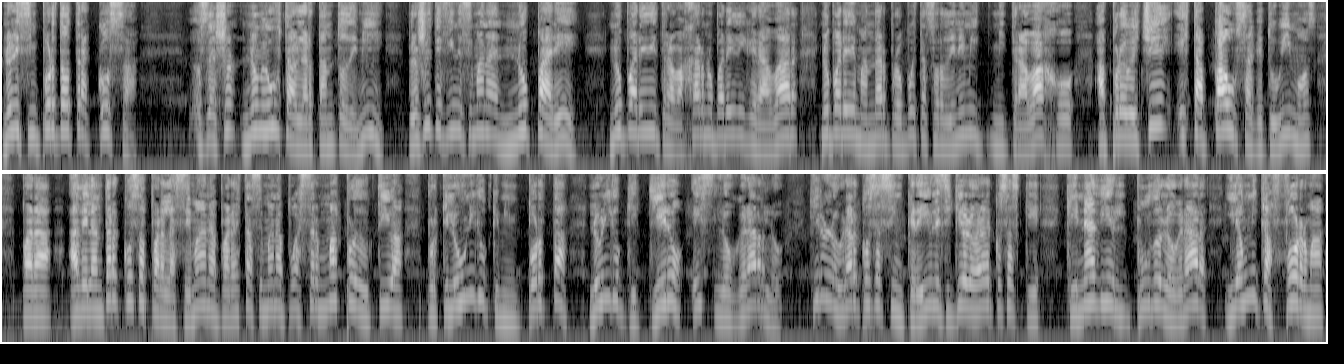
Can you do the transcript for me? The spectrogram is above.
No les importa otra cosa. O sea, yo no me gusta hablar tanto de mí, pero yo este fin de semana no paré. No paré de trabajar, no paré de grabar, no paré de mandar propuestas, ordené mi, trabajo, aproveché esta pausa que tuvimos para adelantar cosas para la semana, para esta semana pueda ser más productiva, porque lo único que me importa, lo único que quiero es lograrlo quiero lograr cosas increíbles y quiero lograr cosas que, que, nadie pudo lograr. Y la única forma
